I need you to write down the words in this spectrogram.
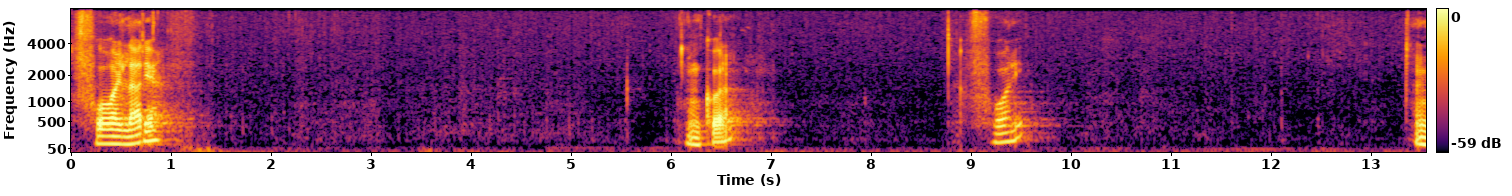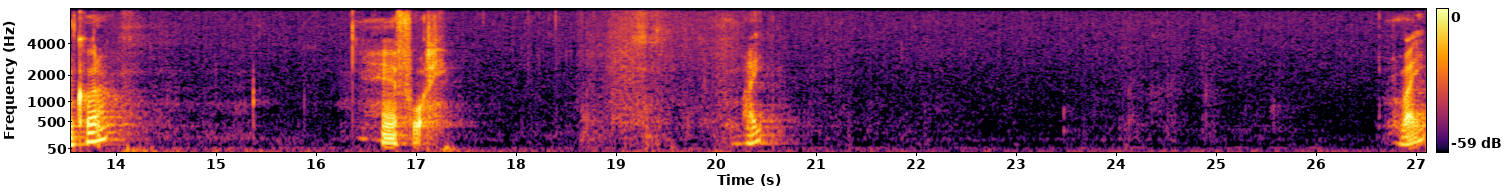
fuori l'aria. Ancora. Fuori. Ancora. E fuori. Vai. Vai.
